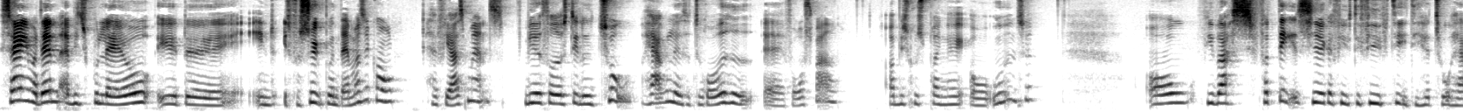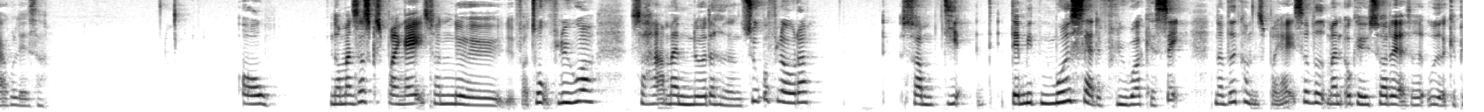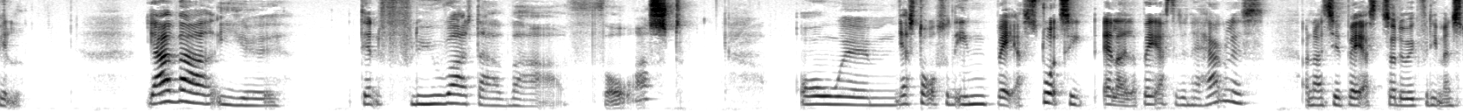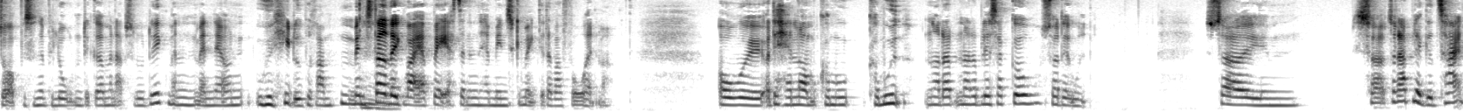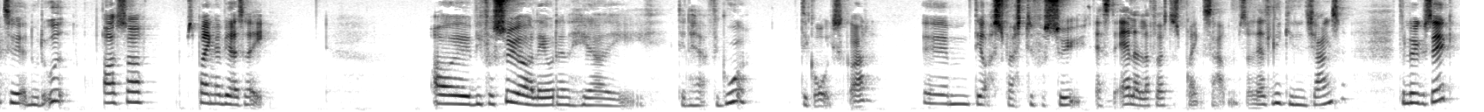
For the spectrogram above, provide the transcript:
Sagen var den, at vi skulle lave et, øh, en, et forsøg på en Danmarksrekord, 70 mands. Vi havde fået stillet to Herculeser til rådighed af forsvaret, og vi skulle springe af over Odense. Og vi var fordelt cirka 50-50 i de her to Herculeser. Og når man så skal springe af sådan, øh, fra to flyver, så har man noget, der hedder en superfloater, som de, dem i den modsatte flyver kan se. Når vedkommende springer af, så ved man, okay, så er det altså ud af kapellet. Jeg var i øh, den flyver, der var forrest. Og øh, jeg står sådan inde bag stort set aller, aller bagerst af den her Hercules. Og når jeg siger bagerst, så er det jo ikke, fordi man står op ved siden af piloten. Det gør man absolut ikke. Man, man er jo ude, helt ude på rampen. Men mm. stadigvæk var jeg bagerst af den her menneskemængde, der var foran mig. Og, øh, og det handler om at komme ud. Komme ud. Når, der, når der bliver sagt go, så er det ud. Så, øh, så, så der bliver givet tegn til, at nu er det ud. Og så springer vi altså af. Og øh, vi forsøger at lave den her, øh, den her figur. Det går ikke så godt. Øhm, det er også første forsøg, altså det aller, aller første spring sammen. Så lad os lige give det en chance. Det lykkes ikke.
